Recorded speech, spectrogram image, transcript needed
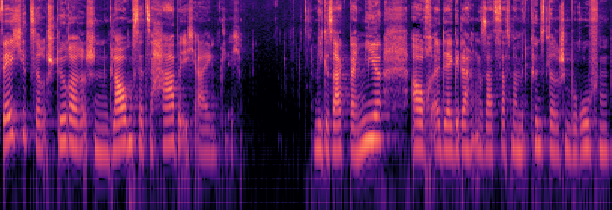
welche zerstörerischen Glaubenssätze habe ich eigentlich. Wie gesagt, bei mir auch äh, der Gedankensatz, dass man mit künstlerischen Berufen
